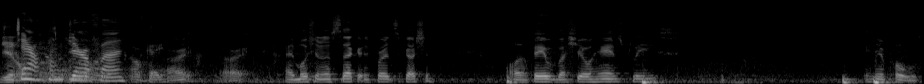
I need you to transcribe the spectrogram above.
General fund. General fund. Okay. all right, all right. I had a motion and a second, further discussion? All in favor by show of hands, please? Any opposed?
